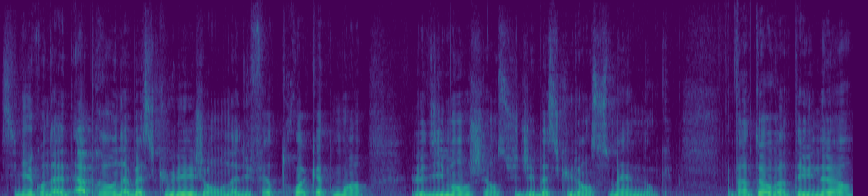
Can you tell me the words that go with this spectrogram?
Si bien qu'on a, après, on a basculé, genre, on a dû faire 3-4 mois le dimanche et ensuite j'ai basculé en semaine, donc 20h, 21h.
